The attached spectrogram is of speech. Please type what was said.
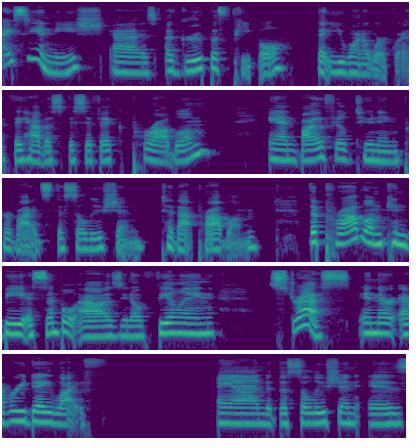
I see a niche as a group of people that you want to work with. They have a specific problem, and biofield tuning provides the solution to that problem. The problem can be as simple as, you know, feeling stress in their everyday life and the solution is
